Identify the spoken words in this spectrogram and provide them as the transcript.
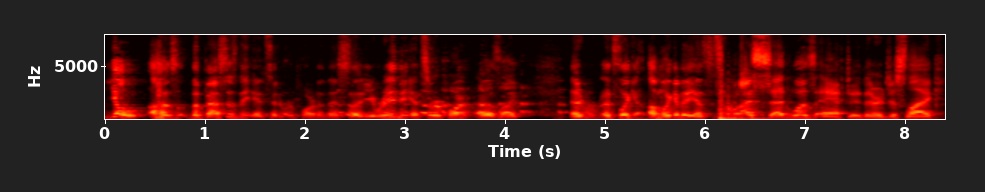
"Yo, was, the best is the incident report of this." So you read the incident report. I was like, it, "It's like I'm looking at the incident." So what I said was after they're just like,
